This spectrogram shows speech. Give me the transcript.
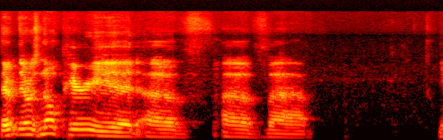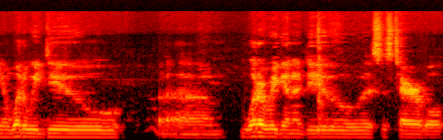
There, there was no period of of uh, you know what do we do? Um, what are we gonna do? This is terrible.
